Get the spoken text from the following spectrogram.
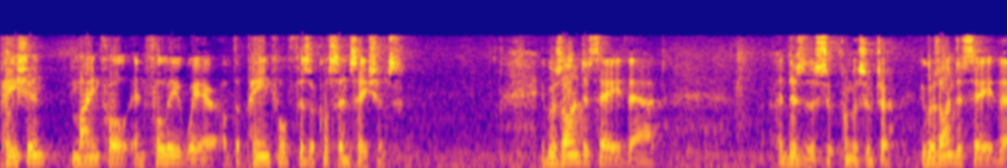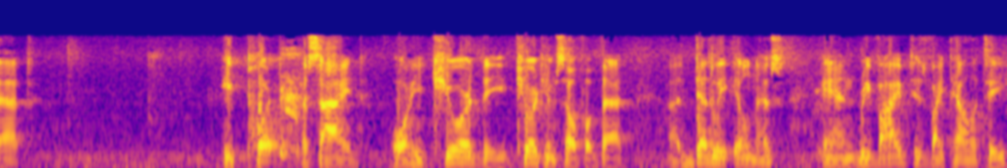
patient, mindful, and fully aware of the painful physical sensations. It goes on to say that, uh, this is from the sutra, it goes on to say that he put aside or he cured the cured himself of that uh, deadly illness and revived his vitality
